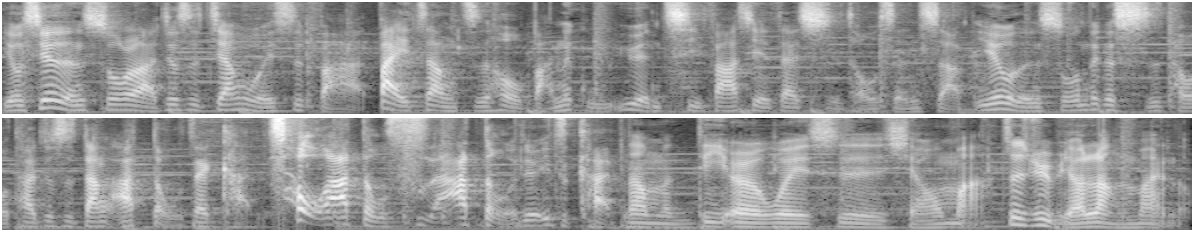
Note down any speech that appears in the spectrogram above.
有些人说了，就是姜维是把败仗之后把那股怨气发泄在石头身上，也有人说那个石头他就是当阿斗在砍，臭阿斗死阿斗就一直砍。那我们第二位是小马，这句比较浪漫哦。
